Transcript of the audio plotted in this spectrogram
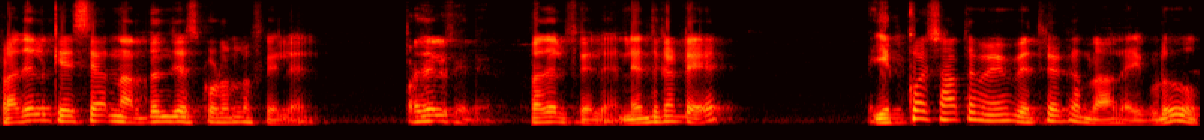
ప్రజలు కేసీఆర్ని అర్థం చేసుకోవడంలో ఫెయిల్ అయ్యారు. ప్రజలు ఫెయిల్ అయ్యారు. ప్రజలు ఫెయిల్ అయ్యారు. ఎందుకంటే ఎక్కువ శాతం ఏమి వ్యతిరేకం రాలే. ఇప్పుడు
